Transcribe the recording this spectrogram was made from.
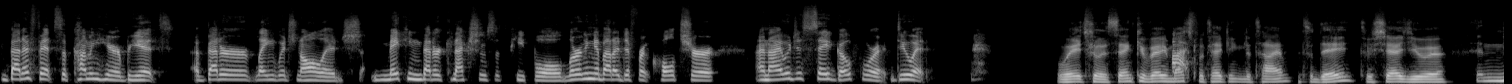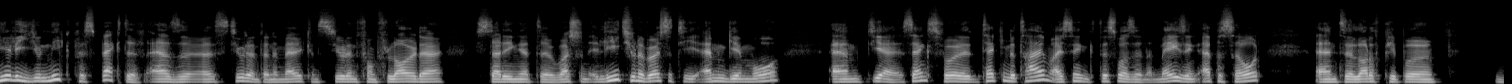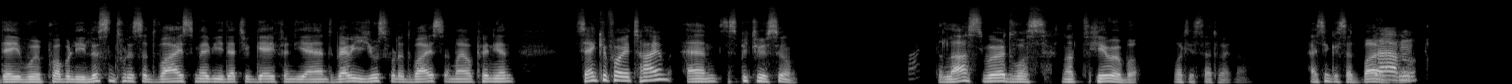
benefits of coming here, be it a better language knowledge, making better connections with people, learning about a different culture. And I would just say, go for it, do it. Rachel, thank you very much for taking the time today to share your uh, nearly unique perspective as a student, an American student from Florida, studying at the Russian elite university MGIMO. And yeah, thanks for taking the time. I think this was an amazing episode. And a lot of people, they will probably listen to this advice, maybe that you gave in the end. Very useful advice, in my opinion. Thank you for your time and speak to you soon. The last word was not hearable, what you said right now. I think you said bye. Um, right?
